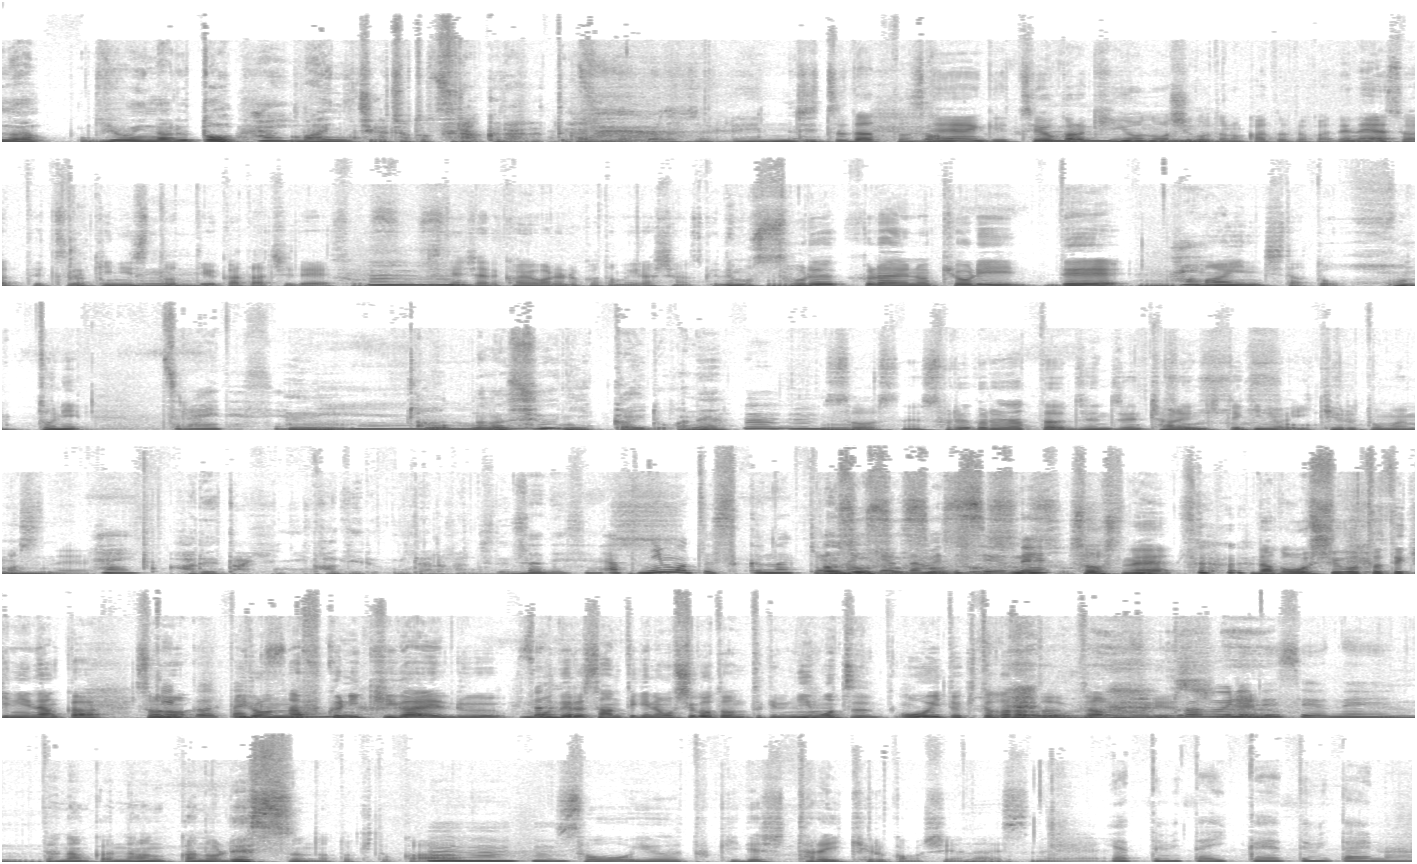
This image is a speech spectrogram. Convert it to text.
ロになると、はい。毎日がちょっと辛くなるって感じなんだね。連日だとね月曜から金曜のお仕事の方とかでね、そうやって通勤ニストっていう形で自転車で通われる方もいらっしゃるんですけどでもそれくらいの距離ではい。毎日だと本当に、辛いですよね。うんそうだから週に1回とかねうんうんうんそうですねそれぐらいだったら全然チャレンジ的にはいけると思いますね。はい、晴れた日に限るみたいな感じでねそうですね。あと荷物少なきゃなきゃダメですよね。そうですね。なんかお仕事的になんか そのいろんな服に着替えるモデルさん的なお仕事の時に荷物多い時とかだと多分無理ですしそう無理でね。すよね。うんだなんかなんかのレッスンの時とか、うんうんうん。そういう時でしたらいけるかもしれないですね。やってみたい一回やってみたいなと。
